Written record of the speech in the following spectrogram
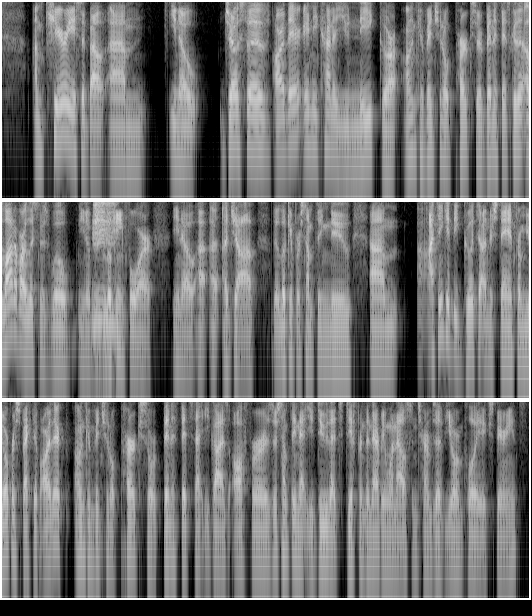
i'm curious about um, you know, Josef, are there any kind of unique or unconventional perks or benefits? Because a lot of our listeners will, you know, be mm. looking for, you know, a, a, job. They're looking for something new. Um, I think it'd be good to understand from your perspective. Are there unconventional perks or benefits that you guys offer? Is there something that you do that's different than everyone else in terms of your employee experience?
